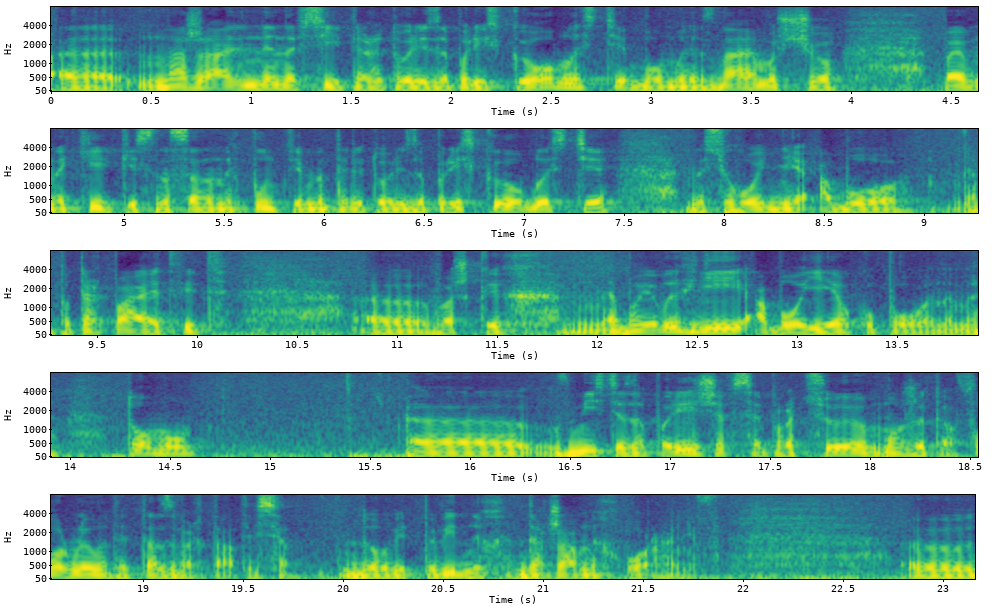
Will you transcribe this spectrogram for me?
Е, На жаль, не на всій території Запорізької області, бо ми знаємо, що певна кількість населених пунктів на території Запорізької області на сьогодні або потерпають від е, важких бойових дій, або є окупованими. Тому Е, В місті Запоріжжя все працює, можете оформлювати та звертатися до відповідних державних органів. Е,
